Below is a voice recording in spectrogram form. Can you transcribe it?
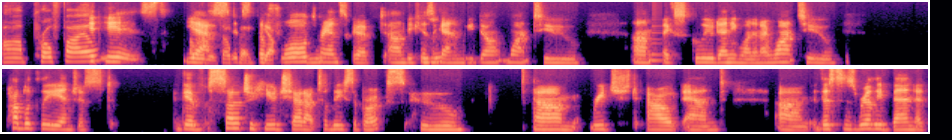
uh, profile. It is. Oh, yes, it is. Okay. it's the yep. full mm-hmm. transcript um, because mm-hmm. again, we don't want to um, exclude anyone, and I want to publicly and just give such a huge shout out to Lisa Brooks who um, reached out and um, this has really been a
